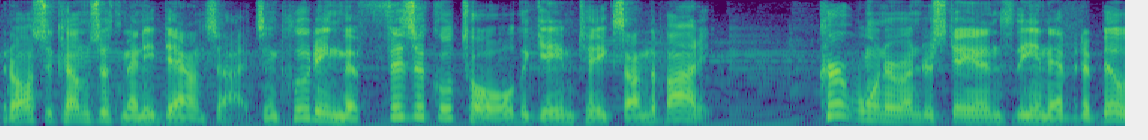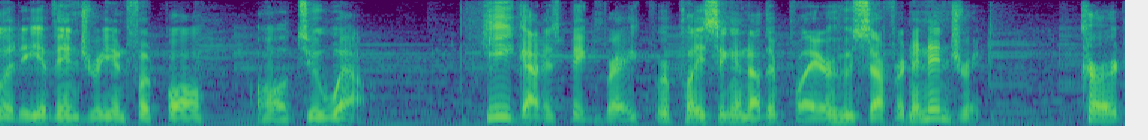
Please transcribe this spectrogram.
it also comes with many downsides, including the physical toll the game takes on the body. Kurt Warner understands the inevitability of injury in football all too well. He got his big break replacing another player who suffered an injury. Kurt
